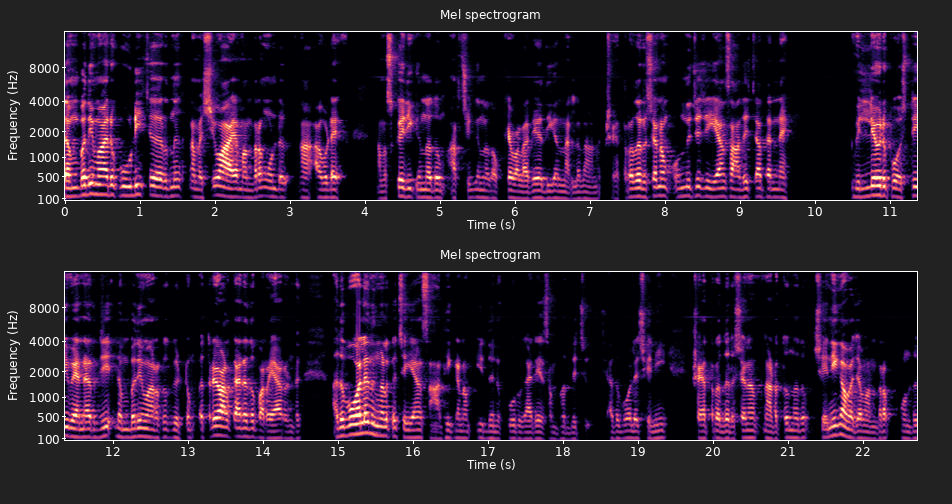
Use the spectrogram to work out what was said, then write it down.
ദമ്പതിമാർ കൂടി ചേർന്ന് നമശിവായ മന്ത്രം കൊണ്ട് അവിടെ നമസ്കരിക്കുന്നതും അർച്ചിക്കുന്നതും ഒക്കെ വളരെയധികം നല്ലതാണ്. ക്ഷേത്ര ദർശനം ഒന്നിച്ച് ചെയ്യാൻ സാധിച്ചാൽ തന്നെ വലിയൊരു പോസിറ്റീവ് എനർജി ദമ്പതിമാർക്ക് കിട്ടും. എത്രയോ ആൾക്കാരത് പറയാറുണ്ട്. അതുപോലെ നിങ്ങൾക്ക് ചെയ്യാൻ സാധിക്കണം ഈ ധനുക്കൂറുകാരെ സംബന്ധിച്ച്. അതുപോലെ ശനി ക്ഷേത്ര ദർശനം നടത്തുന്നതും ശനി കവച മന്ത്രം കൊണ്ട്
